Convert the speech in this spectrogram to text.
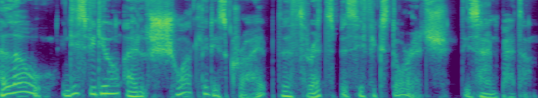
Hello! In this video I'll shortly describe the thread-specific storage design pattern.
